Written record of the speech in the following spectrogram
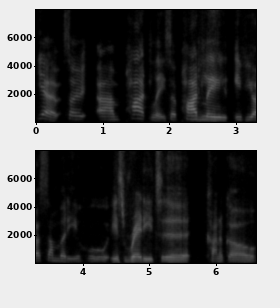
Yeah, so um, partly. So partly, if you are somebody who is ready to kind of go,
